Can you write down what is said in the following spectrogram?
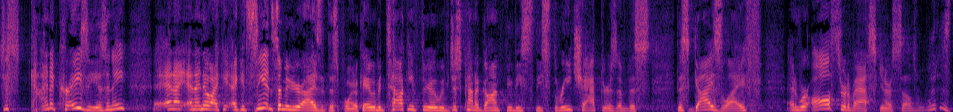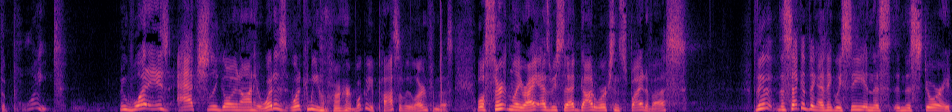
just kind of crazy, isn't he? And I, and I know I can, I can see it in some of your eyes at this point, okay? We've been talking through, we've just kind of gone through these, these three chapters of this, this guy's life, and we're all sort of asking ourselves, what is the point? I mean, what is actually going on here? What, is, what can we learn? What can we possibly learn from this? Well, certainly, right, as we said, God works in spite of us. The, the second thing I think we see in this, in this story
